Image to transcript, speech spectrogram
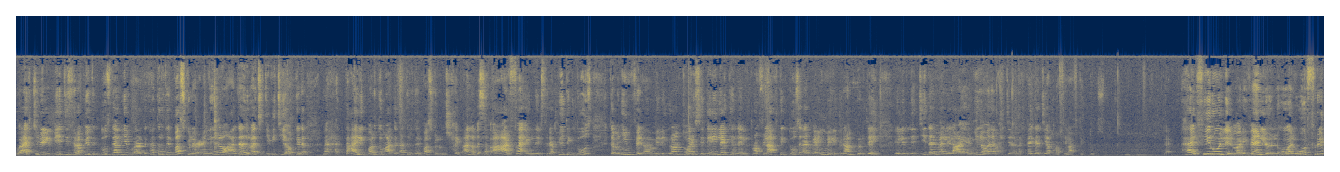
و actually اللي بيدي therapeutic dose ده بيبقى دكاترة ال vascular. ان هي لو عندها دلوقتي DVT أو كده ما هتعالج برده مع دكاترة ال vascular. مش هيبقى أنا بس أبقى عارفة إن ال therapeutic dose 80 مللي جرام twice day لكن ال prophylactic dose 40 مللي جرام per day اللي بنديه دايما للعيانين لو أنا محت- محتاجة أديها prophylactic dose طيب، هل في role لل Marevan اللي هو ال warfarin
